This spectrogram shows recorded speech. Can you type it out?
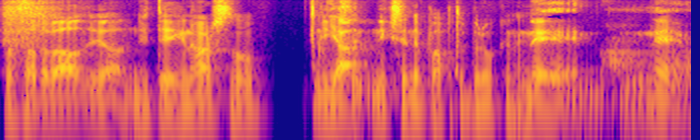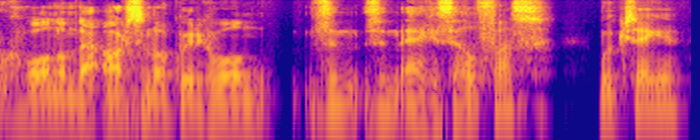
Maar ze hadden wel, ja, nu tegen Arsenal, niks, Ja. in, niks in de pap te brokken. Nee, nee, gewoon omdat Arsenal ook weer gewoon zijn, zijn eigen zelf was, moet ik zeggen.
